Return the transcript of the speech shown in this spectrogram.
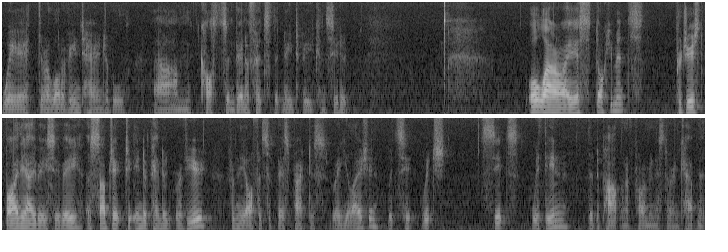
where there are a lot of intangible um, costs and benefits that need to be considered. All RIS documents produced by the ABCB are subject to independent review from the Office of Best Practice Regulation, which, sit, which sits within the Department of Prime Minister and Cabinet.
